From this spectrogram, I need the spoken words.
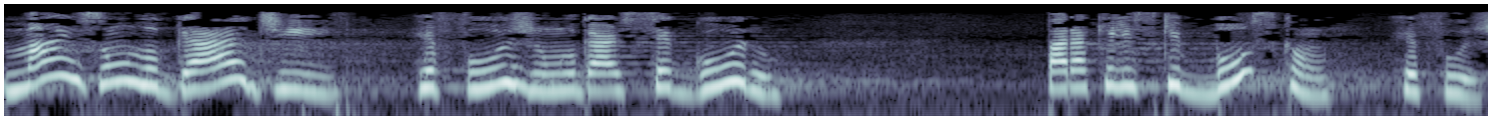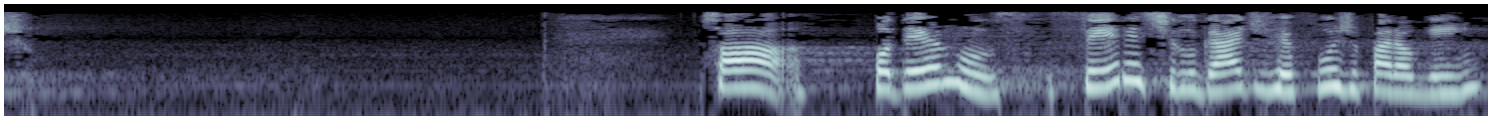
mais um lugar de refúgio, um lugar seguro para aqueles que buscam refúgio. Só podemos ser este lugar de refúgio para alguém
